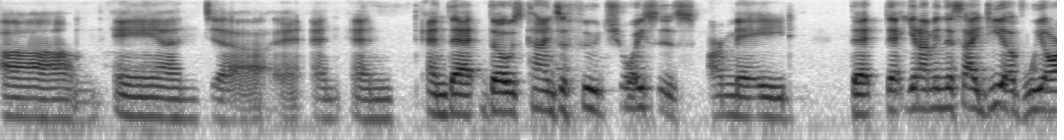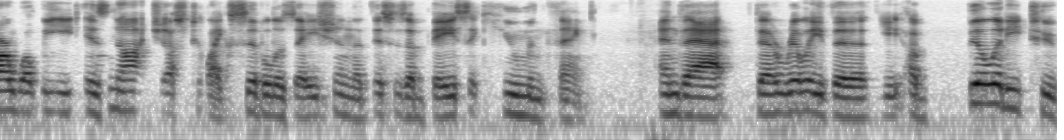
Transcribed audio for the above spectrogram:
um, and uh, and and and that those kinds of food choices are made. That, that you know, I mean, this idea of we are what we eat is not just to like civilization. That this is a basic human thing, and that that really the, the ability to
